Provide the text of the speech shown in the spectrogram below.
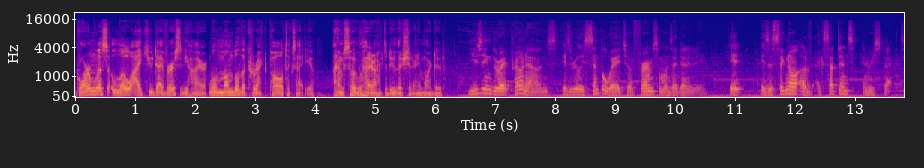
gormless, low IQ diversity hire will mumble the correct politics at you. I'm so glad I don't have to do this shit anymore, dude. Using the right pronouns is a really simple way to affirm someone's identity. It is a signal of acceptance and respect.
